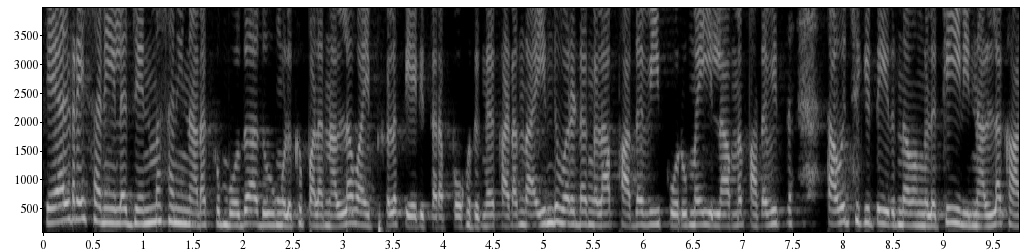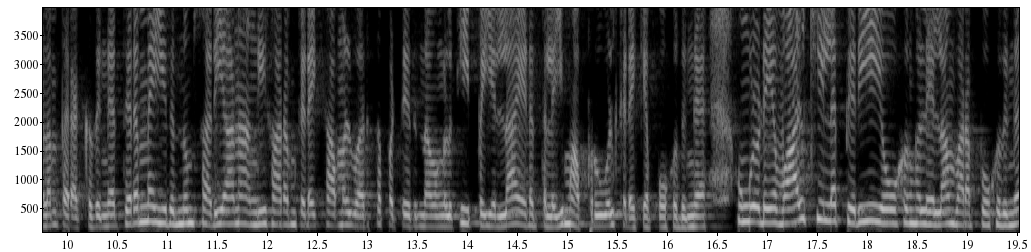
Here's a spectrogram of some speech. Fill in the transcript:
ஏழரை சனியில ஜென்ம சனி நடக்கும்போது அது உங்களுக்கு பல நல்ல வாய்ப்புகளை தேடித்தரப்போகுதுங்க. கடந்த ஐந்து வருடங்களா பதவி பொறுமை இல்லாம பதவி தவிச்சுக்கிட்டு இருந்தவங்களுக்கு இனி நல்ல காலம் பிறக்குதுங்க. திறமை இருந்தும் சரியான அங்கீகாரம் கிடைக்காமல் வருத்தப்பட்டு இருந்தவங்களுக்கு இப்ப எல்லா இடத்துலையும் அப்ரூவல் கிடைக்க போகுதுங்க. உங்களுடைய வாழ்க்கையில பெரிய யோகங்கள் எல்லாம் வரப்போகுதுங்க.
